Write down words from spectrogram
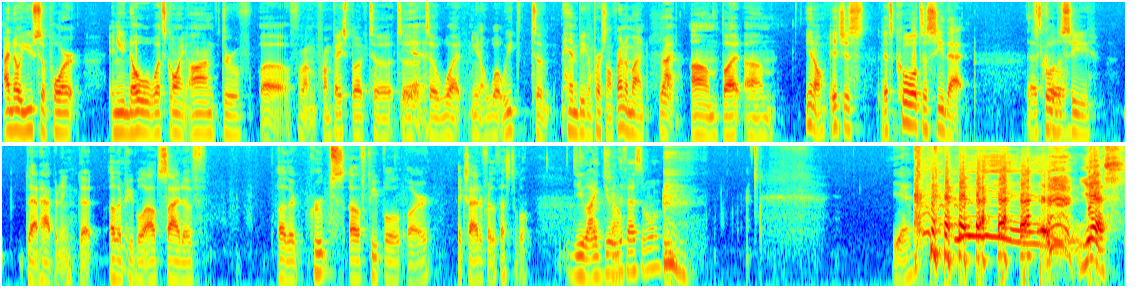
i know you support and you know what's going on through uh from from facebook to to Yeah. to what you know what we to him being a personal friend of mine Right. um but um you know it's just it's cool to see that That's it's cool, to see that happening that other people outside of other groups of people are excited for the festival Do you like doing So. the festival? yeah. yes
